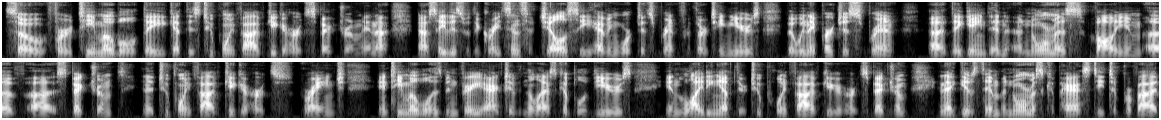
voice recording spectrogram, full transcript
So for T-Mobile, they got this 2.5 gigahertz spectrum, and I, and I say this with a great sense of jealousy, having worked at Sprint for 13 years. But when they purchased Sprint, uh, they gained an enormous volume of uh, spectrum in the 2.5 gigahertz range. And T Mobile has been very active in the last couple of years in lighting up their 2.5 gigahertz spectrum, and that gives them enormous capacity to provide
